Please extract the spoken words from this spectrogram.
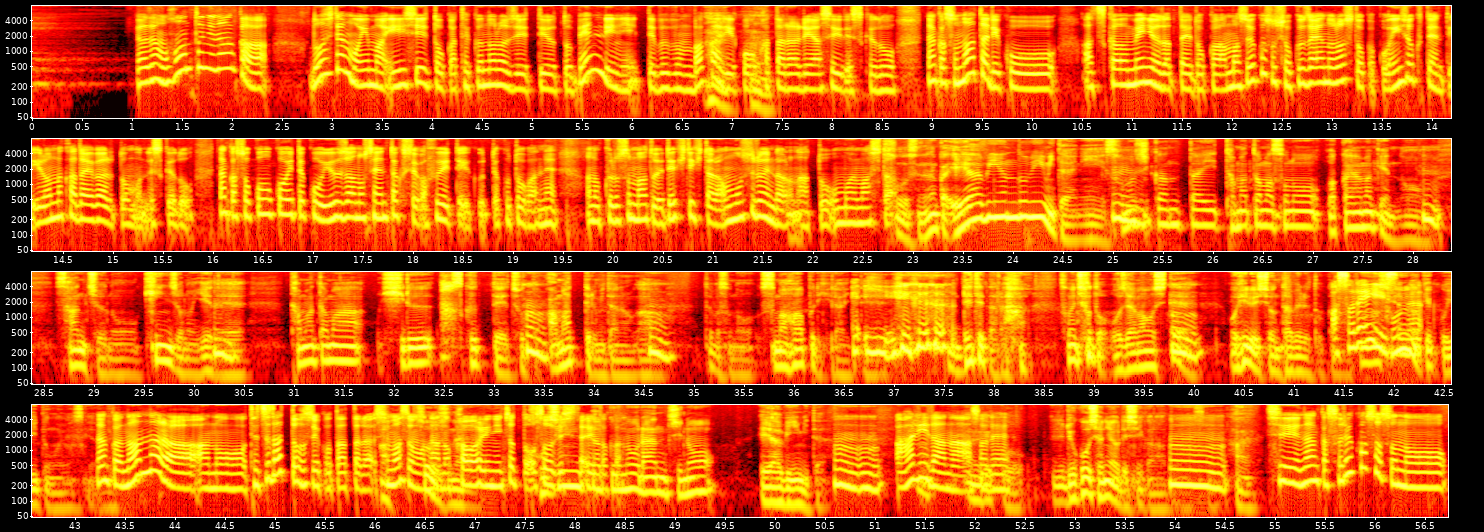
やでも本当になんかどうしても今 EC とかテクノロジーっていうと便利にって部分ばかりこう語られやすいですけど、はいはい、なんかそのあたりこう扱うメニューだったりとか、まあ、それこそ食材のロスとかこう飲食店っていろんな課題があると思うんですけどなんかそこを超えてこうユーザーの選択肢が増えていくってことがねあのクロスマートでできてきたら面白いんだろうなと思いました。そうですね。なんか Airbnb みたいにその時間帯、うん、たまたまその和歌山県の山中の近所の家で、うんたまたま昼作ってちょっと余ってるみたいなのが、うん、例えばそのスマホアプリ開いて出てたら それにちょっとお邪魔をして。うんお昼一緒に食べるとか。あ、それいいですね。結構いいと思いますけど、ね、なんかなんならあの手伝ってほしいことあったらしますもんね。あ、ね、の代わりにちょっとお掃除したりとか。のランチのエアビーみたいな。うんうん。ありだな、それ。旅行者には嬉しいかなと思います。うん、はい。し、なんかそれこそその。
